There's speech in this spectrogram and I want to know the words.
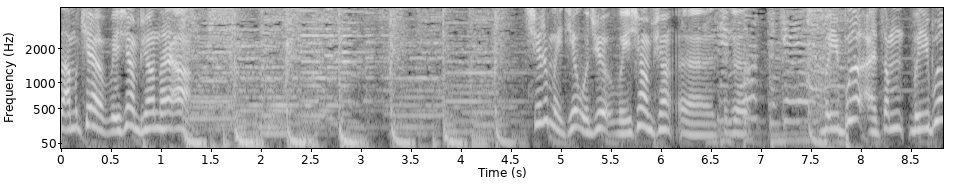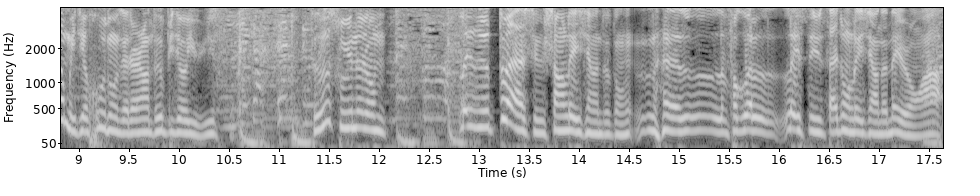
咱们看微信平台啊。其实每天我觉得微信平呃这个微博哎，咱们微博每天互动在这上都比较有意思，都是属于那种类似于断手伤类型这种，呃发过类似于这种类型的内容啊。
